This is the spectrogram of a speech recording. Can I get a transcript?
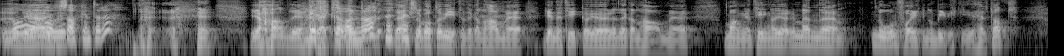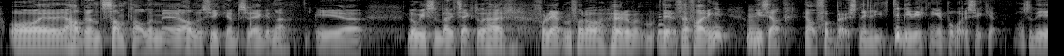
Hva er, er jo- årsaken til det? ja, det, det, er godt, det er ikke så godt å vite. Det kan ha med genetikk å gjøre, det kan ha med mange ting å gjøre. Men uh, noen får ikke noen bivirkninger i det hele tatt. Og jeg hadde en samtale med alle sykehjemslegene i eh, Lovisenberg sektor her forleden for å høre deres erfaringer. Og de sier at vi hadde forbausende lite bivirkninger på våre sykehjem. Altså de,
